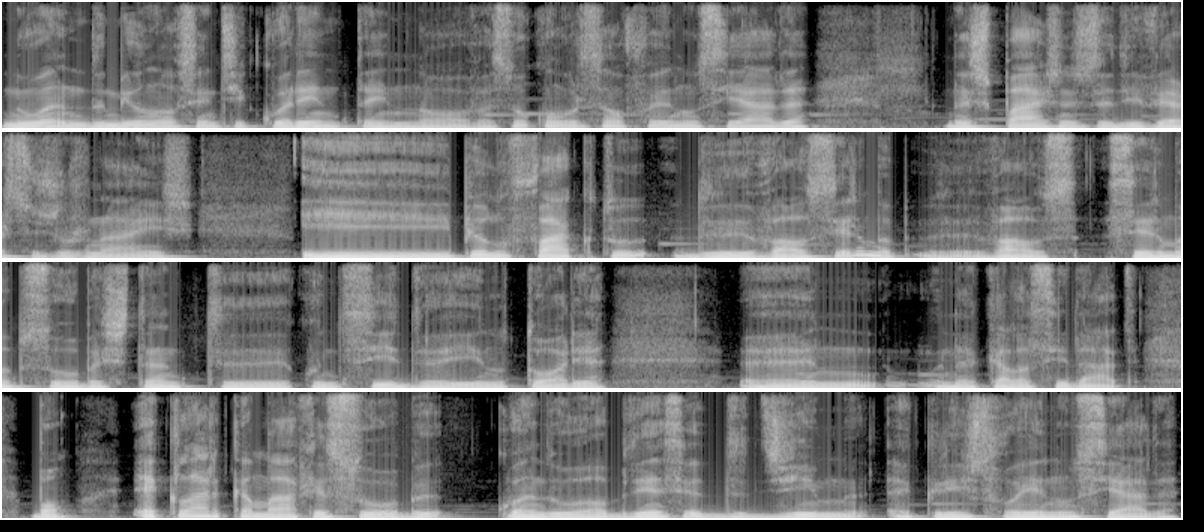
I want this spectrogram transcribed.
no ano de 1949. A sua conversão foi anunciada nas páginas de diversos jornais e pelo facto de Val ser uma, Vals ser uma pessoa bastante conhecida e notória uh, naquela cidade. Bom, é claro que a máfia soube quando a obediência de Jim a Cristo foi anunciada.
